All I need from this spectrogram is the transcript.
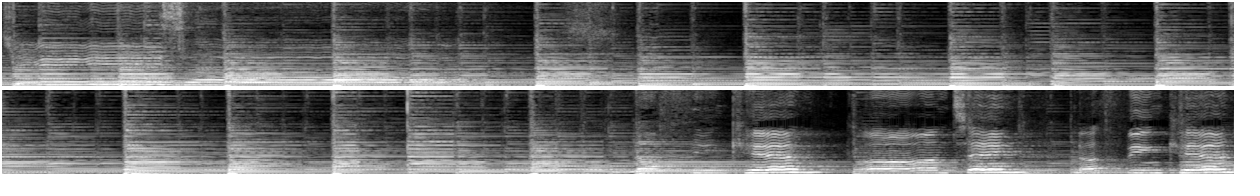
Jesus. Nothing can contain, nothing can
